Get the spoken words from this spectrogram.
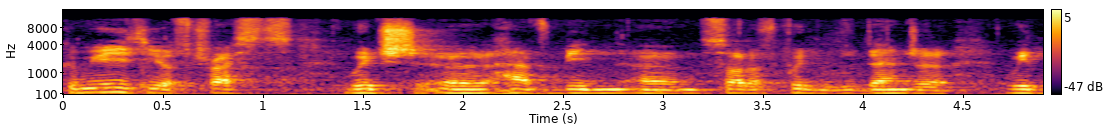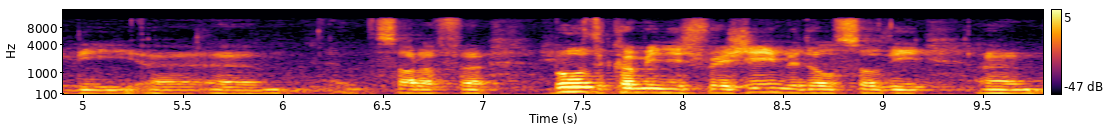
community of trusts which uh, have been um, sort of put into danger with the uh, um, sort of uh, both the communist regime but also the, um,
